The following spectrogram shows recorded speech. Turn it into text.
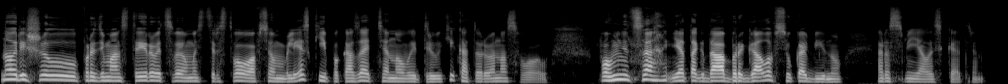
но решил продемонстрировать свое мастерство во всем блеске и показать те новые трюки, которые он освоил. Помнится, я тогда обрыгала всю кабину, — рассмеялась Кэтрин.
